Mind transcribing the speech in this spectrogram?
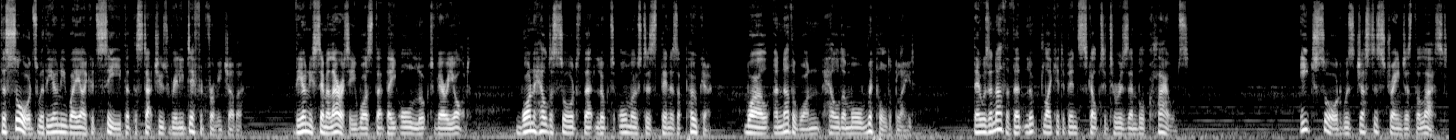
The swords were the only way I could see that the statues really differed from each other. The only similarity was that they all looked very odd. One held a sword that looked almost as thin as a poker, while another one held a more rippled blade. There was another that looked like it had been sculpted to resemble clouds. Each sword was just as strange as the last,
